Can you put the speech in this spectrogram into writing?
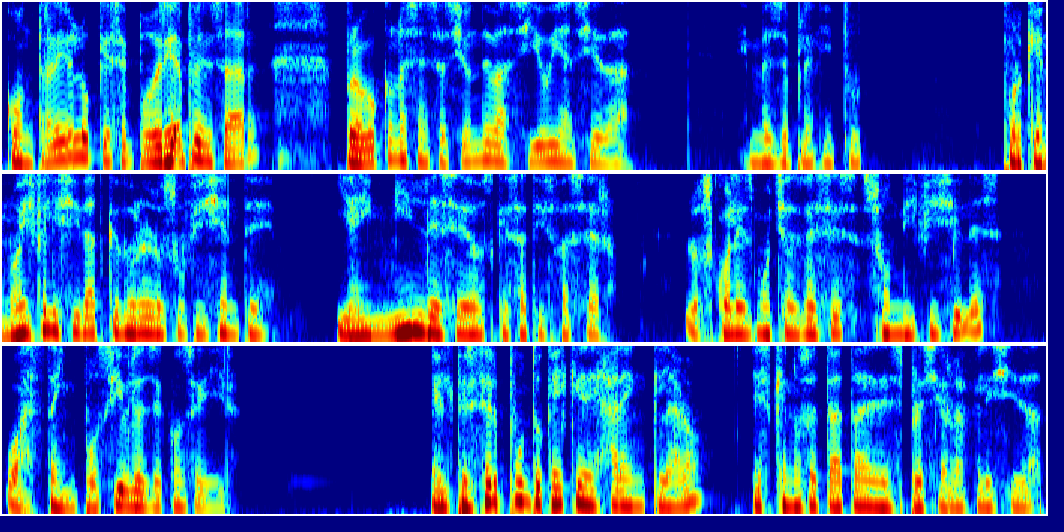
contrario a lo que se podría pensar, provoca una sensación de vacío y ansiedad en vez de plenitud porque no hay felicidad que dure lo suficiente y hay mil deseos que satisfacer, los cuales muchas veces son difíciles o hasta imposibles de conseguir. El tercer punto que hay que dejar en claro es que no se trata de despreciar la felicidad,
